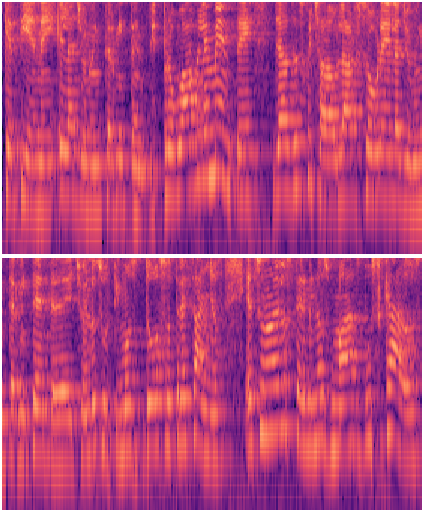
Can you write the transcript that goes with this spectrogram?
que tiene el ayuno intermitente. Probablemente ya has escuchado hablar sobre el ayuno intermitente, de hecho en los últimos dos o tres años es uno de los términos más buscados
